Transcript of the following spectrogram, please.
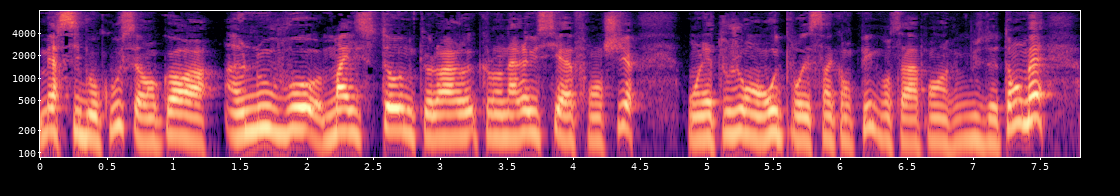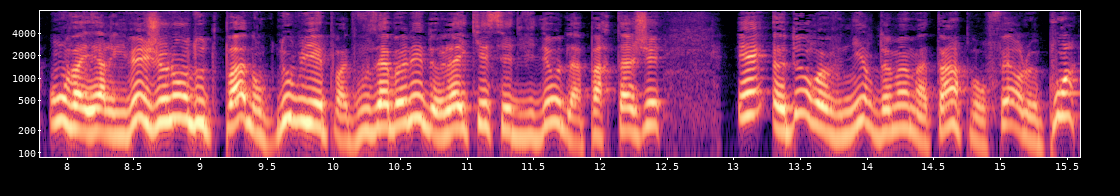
Merci beaucoup, c'est encore un, nouveau milestone que l'on a, réussi à franchir. On est toujours en route pour les 50 000, bon ça va prendre un peu plus de temps, mais on va y arriver, je n'en doute pas. Donc n'oubliez pas de vous abonner, de liker cette vidéo, de la partager et de revenir demain matin pour faire le point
